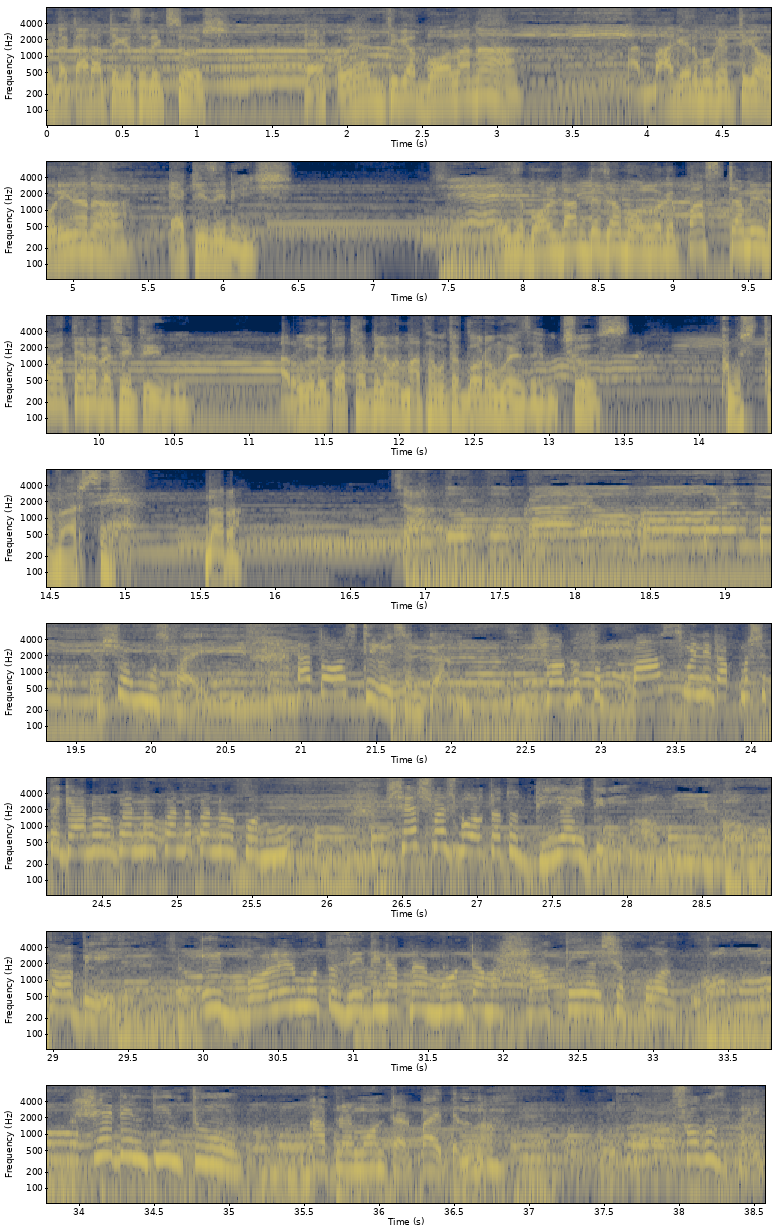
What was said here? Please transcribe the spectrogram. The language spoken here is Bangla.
বলটা কারাতে গেছে দেখছোস? হ্যাঁ? ওইখান থেকে বলা না আর বাঘের মুখের থেকে হরিণা না একই জিনিস। এই যে বল টানতে যাব ওর লগে পাঁচটা মিনিট আমার তেনা পেঁচাই তুইব। আর ওর লগে কথা পেলে আমার মাথা মতো গরম হয়ে যায় বুঝছোস? বুঝতে পারছি। দাঁড়া। সমুজ ভাই এত অস্থির হয়েছেন কেন? সর্বোচ্চ পাঁচ মিনিট আপনার সাথে জ্ঞানর জ্ঞানর প্যানর প্যানর করব শেষ মাস বলটা তো দিয়াই দিন তবে এই বলের মতো যেদিন আপনার মনটা আমার হাতে এসে পড়ব সেদিন কিন্তু আপনার মনটা আর পাইবেন না। সবুজ ভাই,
